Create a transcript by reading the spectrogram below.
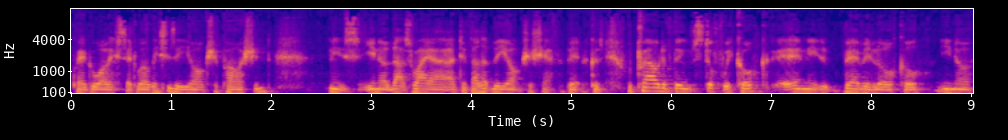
Gregg Wallace said, "Well, this is a Yorkshire portion." And it's you know that's why I, I developed the Yorkshire chef a bit because we're proud of the stuff we cook and it's very local. You know,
